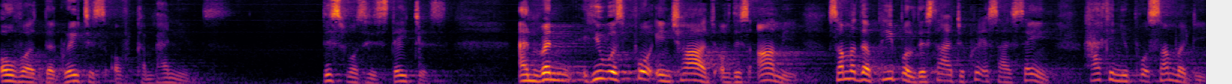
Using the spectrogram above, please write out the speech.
over the greatest of companions. This was his status. And when he was put in charge of this army, some of the people they started to criticize, saying, How can you put somebody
